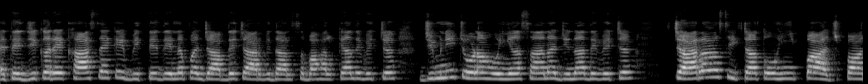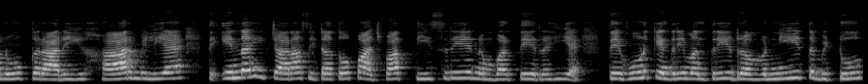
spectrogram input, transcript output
ਇੱਥੇ ਜ਼ਿਕਰ ਇਹ ਖਾਸ ਹੈ ਕਿ ਬੀਤੇ ਦਿਨ ਪੰਜਾਬ ਦੇ ਚਾਰ ਵਿਧਾਨ ਸਭਾ ਹਲਕਿਆਂ ਦੇ ਵਿੱਚ ਜਿਮਨੀ ਚੋਣਾਂ ਹੋਈਆਂ ਸਨ, ਜਿਨ੍ਹਾਂ ਦੇ ਵਿੱਚ ਚਾਰਾਂ ਸੀਟਾਂ ਤੋਂ ਹੀ ਭਾਜਪਾ ਨੂੰ ਕਰਾਰੀ ਹਾਰ ਮਿਲੀ ਹੈ ਤੇ ਇਨ੍ਹਾਂ ਹੀ ਚਾਰਾਂ ਸੀਟਾਂ ਤੋਂ ਭਾਜਪਾ ਤੀਸਰੇ ਨੰਬਰ ਤੇ ਰਹੀ ਹੈ। ਤੇ ਹੁਣ ਕੇਂਦਰੀ ਮੰਤਰੀ ਰਵਨੀਤ ਬਿੱਟੂ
